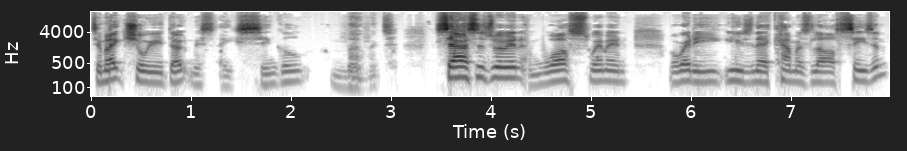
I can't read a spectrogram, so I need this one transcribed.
to make sure you don't miss a single moment. Saracens women and Wasps women already using their cameras last season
